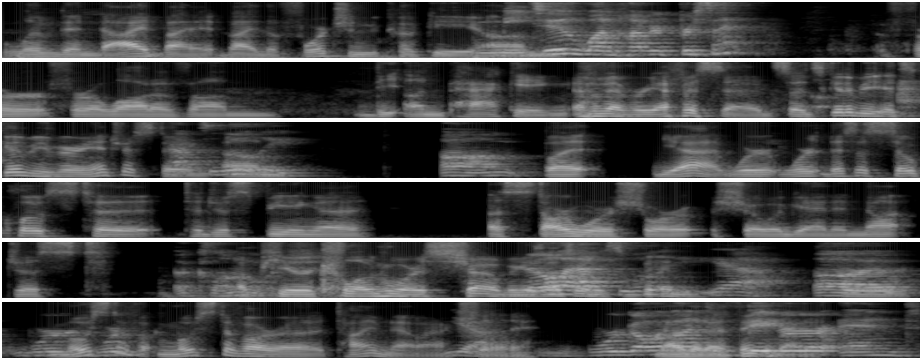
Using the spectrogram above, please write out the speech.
lived and died by it by the fortune cookie. Me um, too, 100%. for for a lot of um the unpacking of every episode. So it's gonna be it's gonna be very interesting. Um, Absolutely. Um, but yeah, we're we're this is so close to to just being a a Star Wars show show again and not just a clone a pure show. Clone Wars show because no, that's what it's been Yeah. Uh, we're, most we're, of most of our uh, time now. yeah, Actually, we're going on to bigger and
